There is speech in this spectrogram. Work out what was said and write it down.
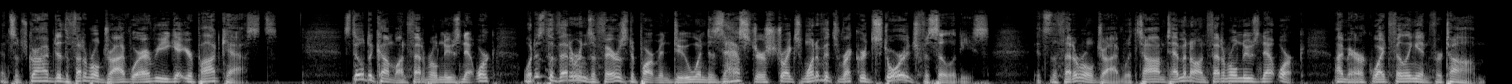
and subscribe to the Federal Drive wherever you get your podcasts. Still to come on Federal News Network, what does the Veterans Affairs Department do when disaster strikes one of its record storage facilities? It's the Federal Drive with Tom Temin on Federal News Network. I'm Eric White filling in for Tom.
